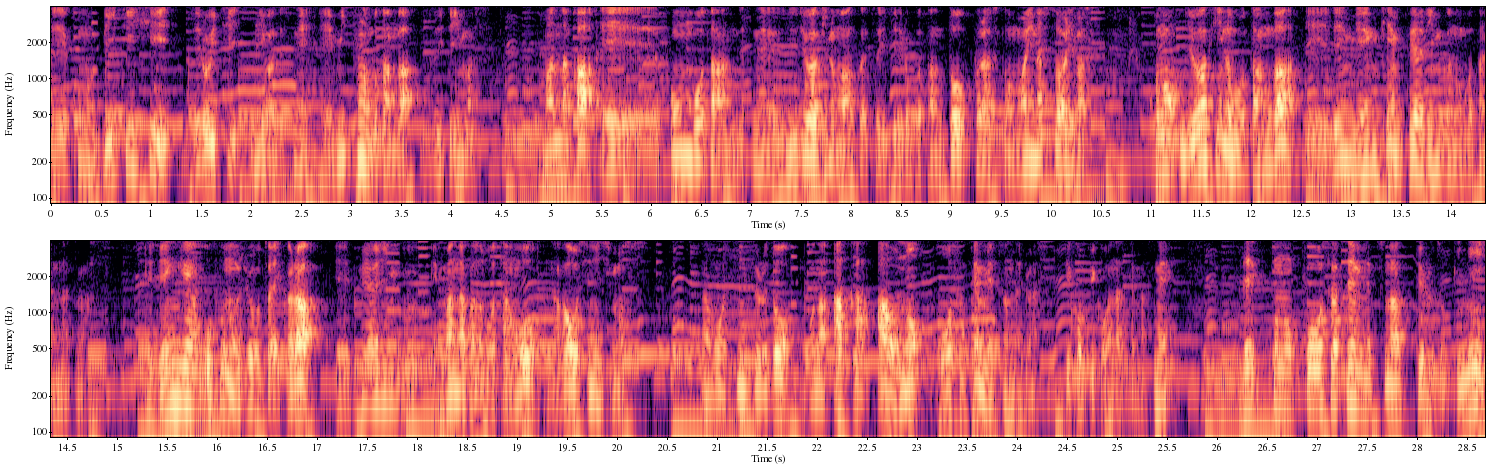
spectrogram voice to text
えー、この BTC01 にはですね、え3つのボタンがついています。真ん中、えー、フォンボタンですね。受話器のマークがついているボタンとプラスとマイナスとあります。この受話器のボタンが、え電源兼ペアリングのボタンになっています。え電源オフの状態からえペアリングえ真ん中のボタンを長押しにします。長押しにするとこの赤青の交差点滅になります。ピコピコなってますね。でこの交差点滅なってる時に、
